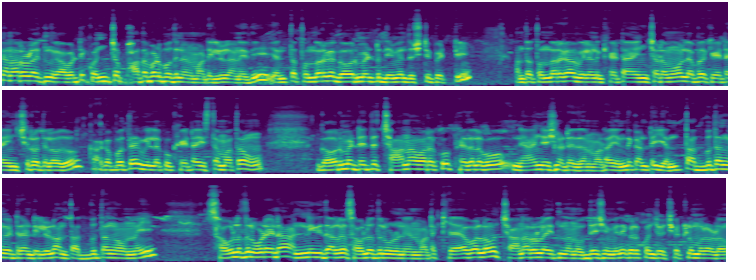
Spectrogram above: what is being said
చాలా రోజులు అవుతుంది కాబట్టి కొంచెం పాతపడిపోతున్నాయి అనమాట ఇల్లు అనేది. ఎంత తొందరగా గవర్నమెంట్ దీని మీద దృష్టి పెట్టి అంత తొందరగా వీళ్ళని కేటాయించడమో లేకపోతే కేటాయించరో తెలియదు కాకపోతే వీళ్ళకు కేటాయిస్తే మాత్రం గవర్నమెంట్ అయితే చాలా వరకు పేదలకు న్యాయం చేసినట్టయితే అనమాట ఎందుకంటే ఎంత అద్భుతంగా కట్టినట్టు ఇల్లులు అంత అద్భుతంగా ఉన్నాయి. సౌలతులు కూడా అన్ని విధాలుగా సౌలతులు కూడా ఉన్నాయి అనమాట కేవలం చాలా రోజులు అవుతుంది అన్న ఉద్దేశం మీద ఇక్కడ కొంచెం చెట్లు మొలవడం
